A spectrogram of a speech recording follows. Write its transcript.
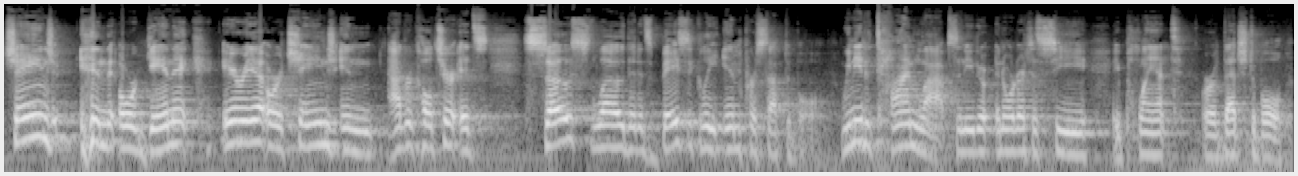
Change in the organic area or change in agriculture, it's so slow that it's basically imperceptible. We need a time lapse in, either, in order to see a plant or a vegetable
